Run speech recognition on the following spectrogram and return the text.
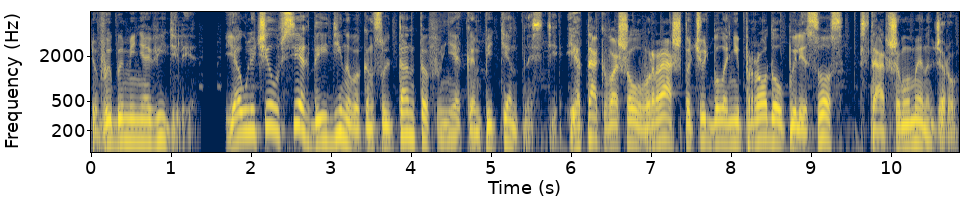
Вы бы меня видели. Я уличил всех до единого консультантов в некомпетентности. Я так вошел в раж, что чуть было не продал пылесос старшему менеджеру.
